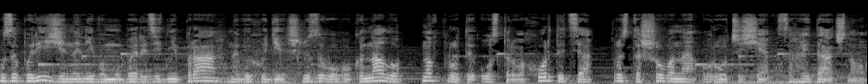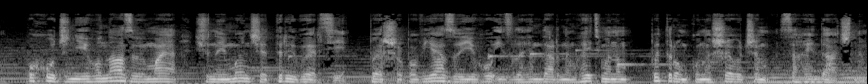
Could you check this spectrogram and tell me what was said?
У Запоріжжі на лівому березі Дніпра, на виході шлюзового каналу, навпроти острова Хортиця, розташоване урочище Сагайдачного. Походження його назви має щонайменше три версії. Перша пов'язує його із легендарним гетьманом Петром Коношевичем Сагайдачним.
